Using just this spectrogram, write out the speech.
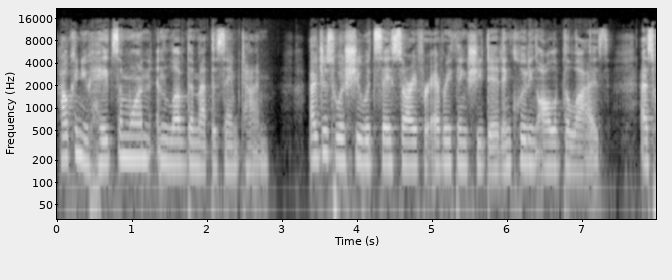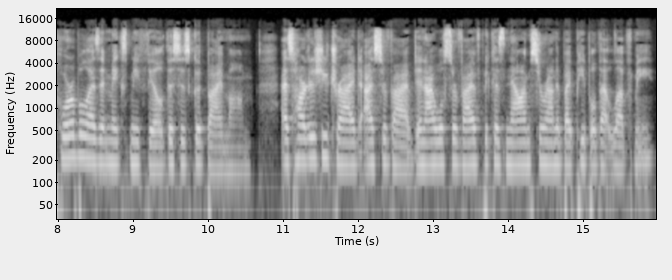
How can you hate someone and love them at the same time? I just wish she would say sorry for everything she did, including all of the lies. As horrible as it makes me feel, this is goodbye, Mom. As hard as you tried, I survived, and I will survive because now I'm surrounded by people that love me.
